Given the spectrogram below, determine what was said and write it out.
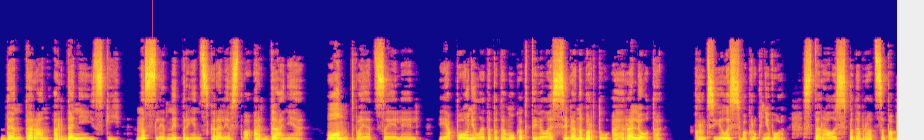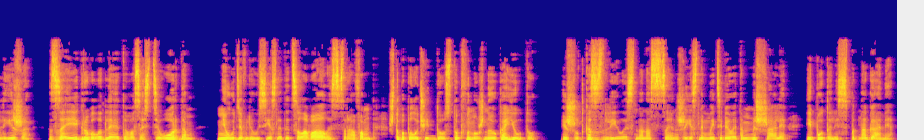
«Ден Таран Орданийский, наследный принц королевства Ордания». Он твоя цель, Эль. Я понял это потому, как ты вела себя на борту аэролета. Крутилась вокруг него, старалась подобраться поближе, заигрывала для этого со стюардом. Не удивлюсь, если ты целовалась с Рафом, чтобы получить доступ в нужную каюту. И жутко злилась на нас, Сэнджи, если мы тебе в этом мешали и путались под ногами.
